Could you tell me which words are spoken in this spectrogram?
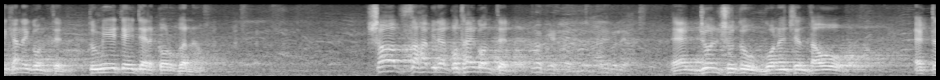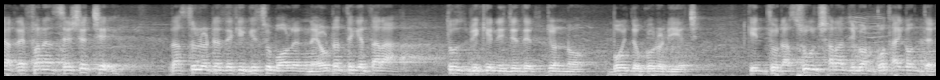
এখানে গনতেন তুমি এটা এটা করো কেন সব সাহাবিরা কোথায় গনতেন একজন শুধু গনেছেন তাও একটা রেফারেন্স এসেছে। রাসুল ওটা দেখে কিছু বলেন নাই। ওটা থেকে তারা তসবিকে নিজেদের জন্য বৈধ করে নিয়েছে। কিন্তু রাসুল সারা জীবন কোথায় গনতেন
